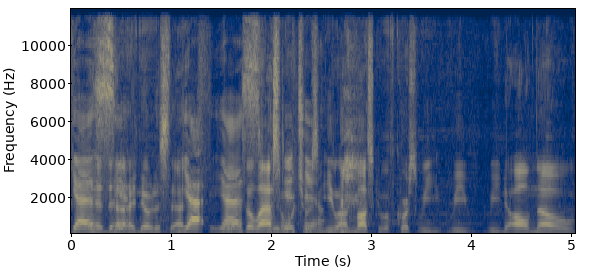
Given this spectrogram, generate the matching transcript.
Yes. And uh, yeah. I noticed that. Yeah, yes. The, the last one, which too. was Elon Musk, who of course we, we, we all know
